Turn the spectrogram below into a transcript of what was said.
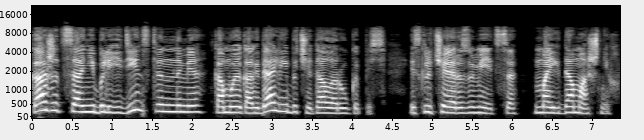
Кажется, они были единственными, кому я когда-либо читала рукопись, исключая, разумеется, моих домашних.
